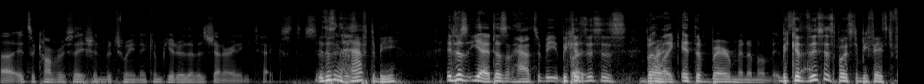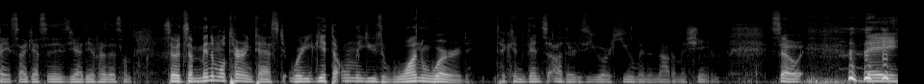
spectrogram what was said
Uh, it's a conversation between a computer that is generating text. So It doesn't have to be It doesn't. Yeah, it doesn't have to be because but, this is But alright. like at the bare minimum, it's because that. this is supposed to be face to face. I guess it is the idea for this one. So it's a minimal Turing test where you get to only use one word to convince others you are human and not a machine. So they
